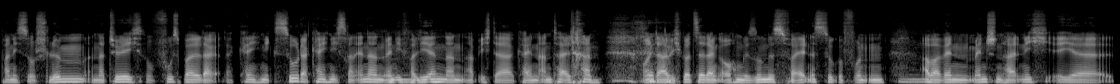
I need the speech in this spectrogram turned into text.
fand ich so schlimm. Natürlich, so Fußball, da, da kann ich nichts zu, da kann ich nichts dran ändern. Wenn die Mhm. verlieren, dann habe ich da keinen Anteil dran. Und da habe ich Gott sei Dank auch ein gesundes Verhältnis zu gefunden. Mhm. Aber wenn Menschen halt nicht ihr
